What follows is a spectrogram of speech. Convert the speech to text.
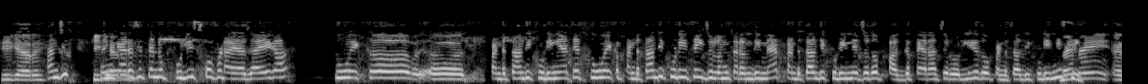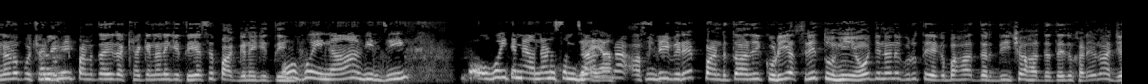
ਕੀ ਕਹਿ ਰਹੇ? ਹਾਂਜੀ ਕੀ ਮੈਨੂੰ ਕਹਿ ਕਹਿ ਰਹੇ? ਸੀ ਤੈਨੂੰ ਪੁਲਿਸ ਕੋ ਫੜਾਇਆ ਜਾਏਗਾ। ਤੂੰ ਇੱਕ ਪੰਡਤਾਂ ਦੀ ਕੁੜੀ ਹੈ ਤੇ ਤੂੰ ਇੱਕ ਪੰਡਤਾਂ ਦੀ ਕੁੜੀ ਤੇ ਹੀ ਜ਼ੁਲਮ ਕਰਨ ਦੀ ਮੈਂ ਪੰਡਤਾਂ ਦੀ ਕੁੜੀ ਨੇ ਜਦੋਂ ਪੱਗ ਪੈਰਾਂ 'ਚ ਰੋਲੀ ਉਦੋਂ ਪੰਡਤਾਂ ਦੀ ਕੁੜੀ ਨਹੀਂ ਨਹੀਂ ਸੀ। ਨਹੀਂ ਇਹਨਾਂ ਨੂੰ ਪੁੱਛਣ ਲਈ ਨਹੀਂ ਪੰਡਤਾਂ ਦੀ ਰੱਖਿਆ ਕਿਹਨਾਂ ਨੇ ਕੀਤੀ ਐਸੇ ਪੱਗ ਨੇ ਕੀਤੀ। ਉਹ ਹੋਈ ਨਾ ਵੀਰ ਜੀ ਉਹ ਹੀ ਤੇ ਮੈਂ ਉਹਨਾਂ ਨੂੰ ਸਮਝਾਇਆ ਨਾ ਨਾ ਅਸਲੀ ਵੀਰੇ ਪੰਡਤਾਂ ਦੀ ਕੁੜੀ ਅਸਲੀ ਤੁਸੀਂ ਹੋ ਜਿਨ੍ਹਾਂ ਨੇ ਗੁਰੂ ਤੇਗ ਬਹਾਦਰ ਦੀ ਸ਼ਹਾਦਤ ਤੇ ਖੜੇ ਹੋ ਨਾ ਅੱਜ।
